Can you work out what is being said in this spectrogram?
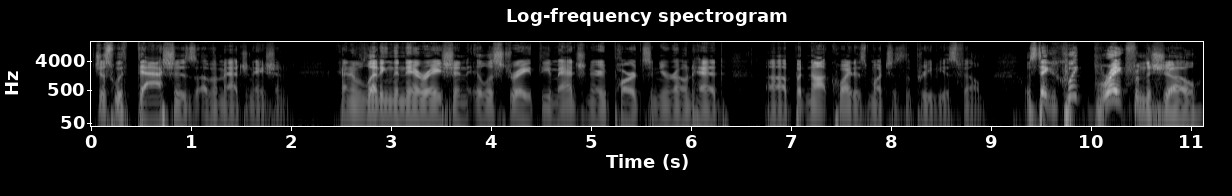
just with dashes of imagination, kind of letting the narration illustrate the imaginary parts in your own head, uh, but not quite as much as the previous film. Let's take a quick break from the show.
